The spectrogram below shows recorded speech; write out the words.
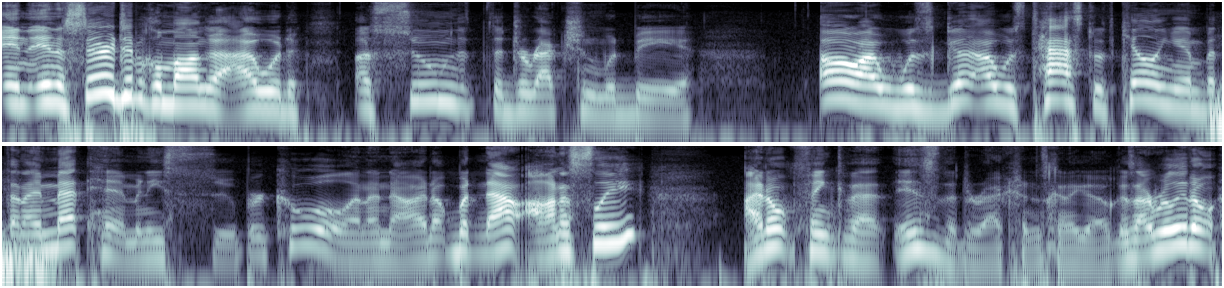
in, in a stereotypical manga, I would assume that the direction would be, oh, I was go- I was tasked with killing him, but then I met him and he's super cool, and I now I don't. But now, honestly, I don't think that is the direction it's going to go because I really don't.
